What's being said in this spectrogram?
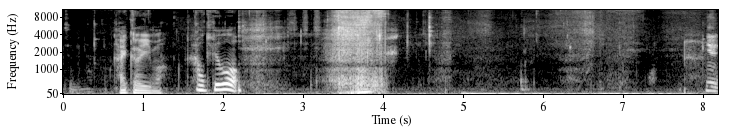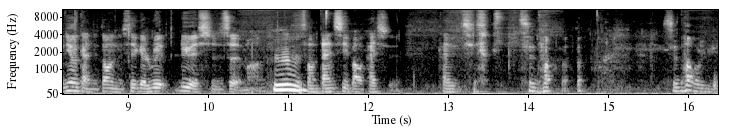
怎么样？还可以吗？好 Q、哦。你有你有感觉到你是一个掠掠食者吗？嗯。从单细胞开始开始吃 吃到 吃到鱼。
